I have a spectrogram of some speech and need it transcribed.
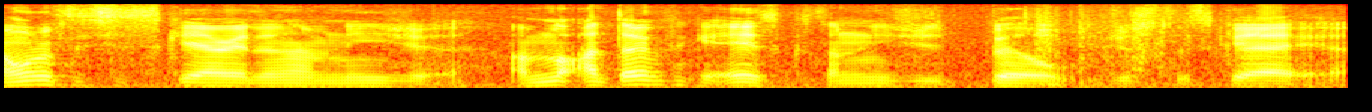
I wonder if this is scarier than Amnesia. I'm not. I don't think it is because Amnesia is built just to scare you.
